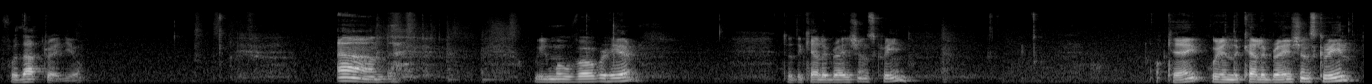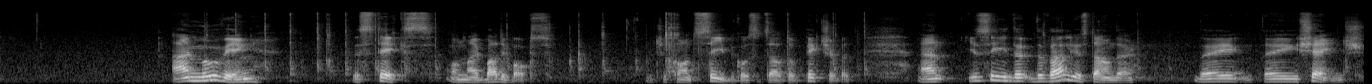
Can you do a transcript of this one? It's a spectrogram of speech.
for that radio and we'll move over here to the calibration screen. Okay we're in the calibration screen. I'm moving the sticks on my buddy box which you can't see because it's out of picture but and you see the, the values down there. They they change.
